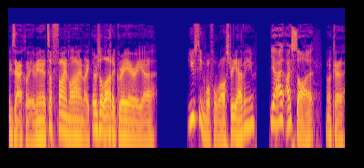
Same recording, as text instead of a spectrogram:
Exactly. I mean, it's a fine line. Like, there's a lot of gray area. You've seen Wolf of Wall Street, haven't you? Yeah, I, I saw it. Okay.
